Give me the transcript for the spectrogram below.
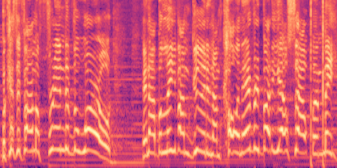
Because if I'm a friend of the world and I believe I'm good and I'm calling everybody else out but me,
